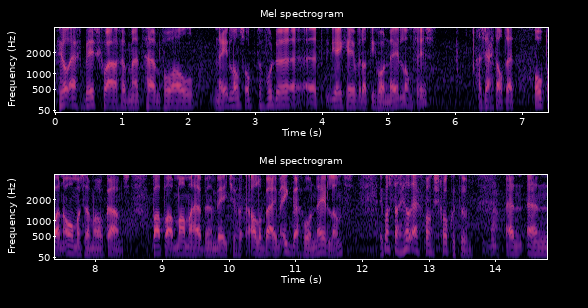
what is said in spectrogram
heel erg bezig waren met hem vooral Nederlands op te voeden. Het idee geven dat hij gewoon Nederlands is. Hij zegt altijd, opa en oma zijn Marokkaans. Papa en mama hebben een beetje allebei, maar ik ben gewoon Nederlands. Ik was daar heel erg van geschrokken toen. En, en, uh,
